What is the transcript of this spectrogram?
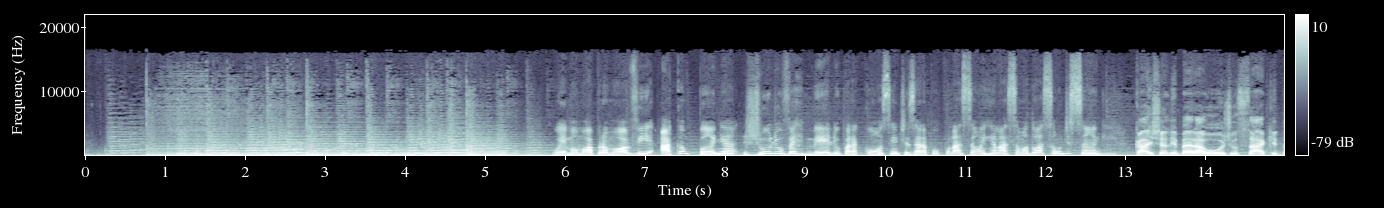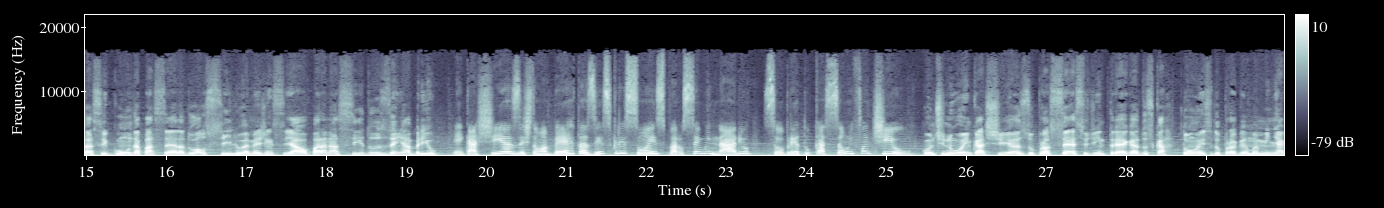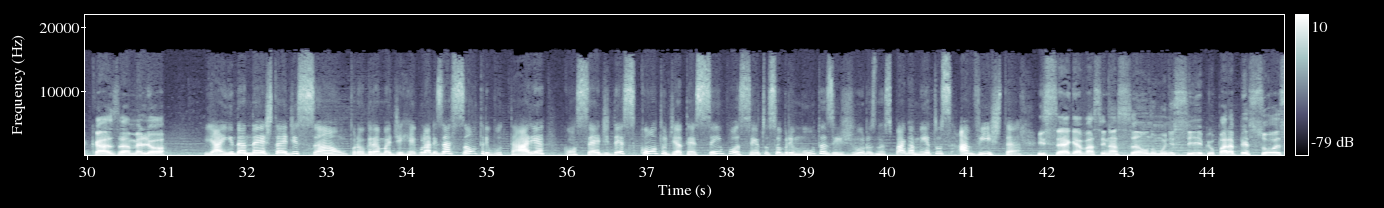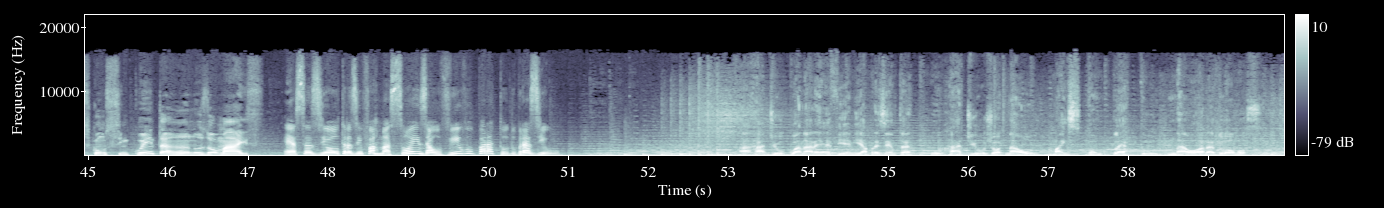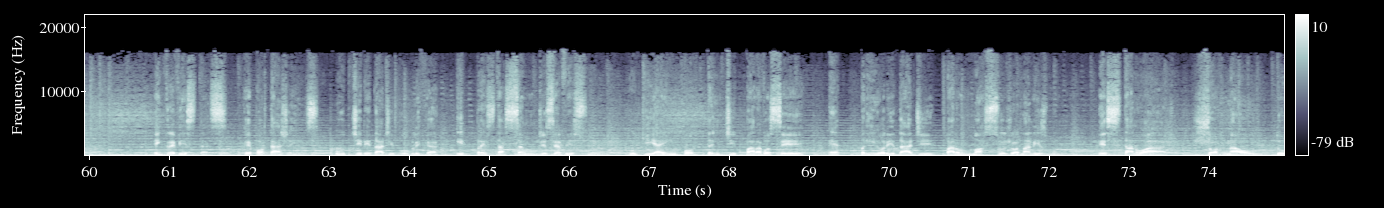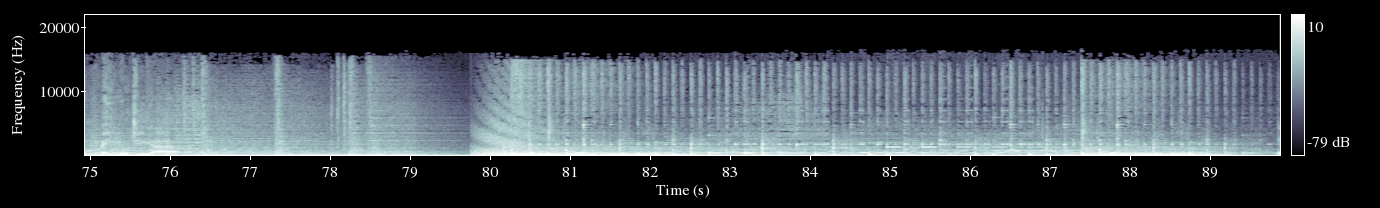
O Hemomó promove a campanha Julho Vermelho para conscientizar a população em relação à doação de sangue. Caixa libera hoje o saque da segunda parcela do auxílio emergencial para nascidos em abril. Em Caxias estão abertas inscrições para o seminário sobre educação infantil. Continua em Caxias o processo de entrega dos cartões do programa Minha Casa Melhor. E ainda nesta edição, o programa de regularização tributária concede desconto de até 100% sobre multas e juros nos pagamentos à vista. E segue a vacinação no município para pessoas com 50 anos ou mais. Essas e outras informações ao vivo para todo o Brasil. A Rádio Guanaré FM apresenta o Rádio Jornal mais completo na hora do almoço. Entrevistas, reportagens, utilidade pública e prestação de serviço. O que é importante para você é prioridade para o nosso jornalismo. Está no ar, Jornal do Meio-Dia.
